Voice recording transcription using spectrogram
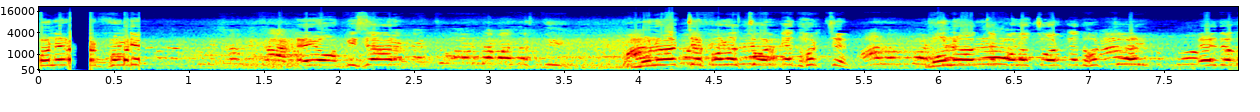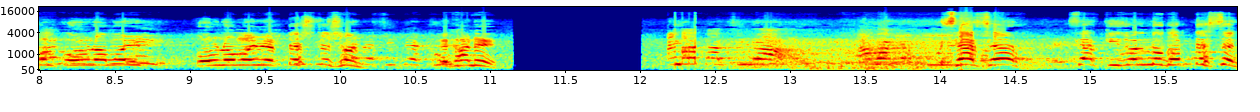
ফোনের ফোনে এই অফিসার মনে হচ্ছে কোনো চোরকে ধরছেন? মনে হচ্ছে কোনো চোরকে ধরছেন? এই দেখুন, করুণাময়ী করুণাময়ী মেট্রো স্টেশন এখানে। স্যার স্যার স্যার, কি জন্য ধরতে এসছেন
